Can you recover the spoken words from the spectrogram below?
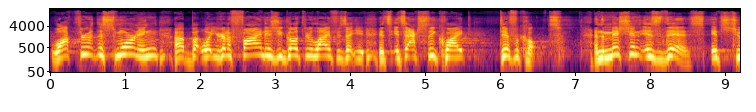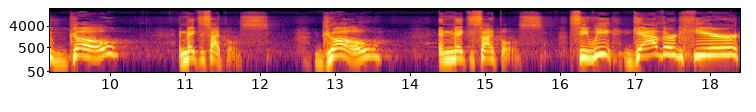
walk through it this morning, uh, but what you're going to find as you go through life is that you, it's, it's actually quite difficult. And the mission is this it's to go and make disciples. Go and make disciples. See, we gathered here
